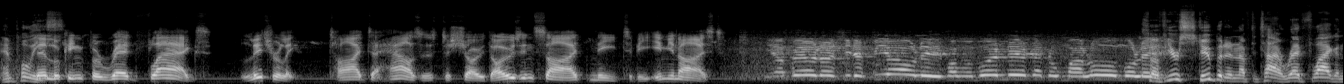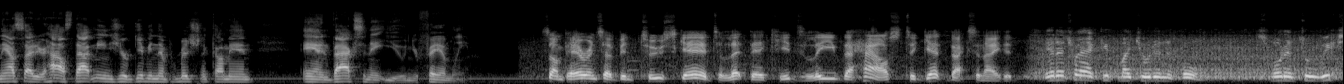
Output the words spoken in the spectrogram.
And police. They're looking for red flags, literally tied to houses to show those inside need to be immunized. So if you're stupid enough to tie a red flag on the outside of your house, that means you're giving them permission to come in and vaccinate you and your family. Some parents have been too scared to let their kids leave the house to get vaccinated. Yeah, that's why I keep my children at home. It's more than two weeks.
